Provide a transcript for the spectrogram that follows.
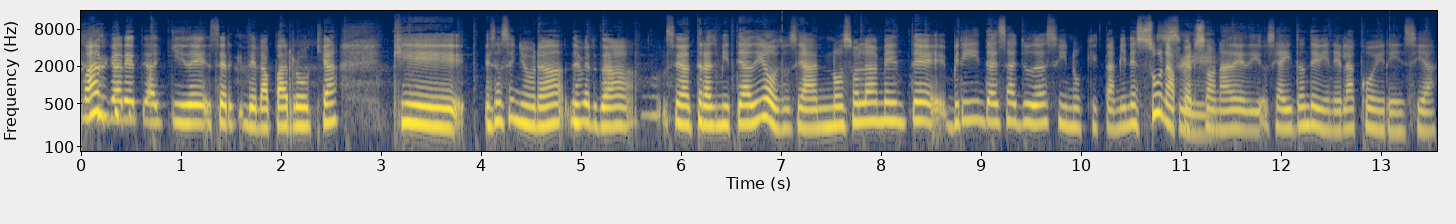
Margaret. aquí de, de la parroquia, que esa señora de verdad, o sea, transmite a Dios, o sea, no solamente brinda esa ayuda, sino que también es una persona de Dios, y ahí es donde viene la coherencia,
